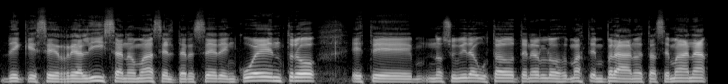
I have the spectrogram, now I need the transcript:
de que se realiza nomás el tercer encuentro. Este, nos hubiera gustado tenerlos más temprano esta semana,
